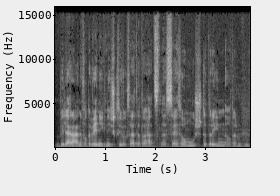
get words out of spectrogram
weil er einer der wenigen ist, der gesagt hat, da hat es ein Saisonmuster drin, oder? Mhm.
